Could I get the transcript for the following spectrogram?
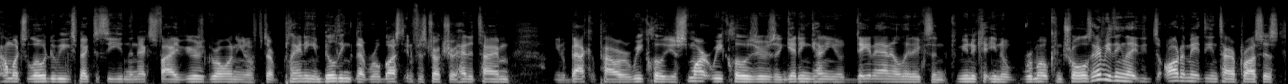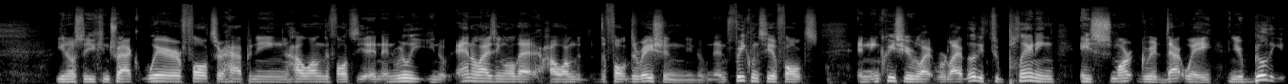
how much load do we expect to see in the next five years growing. You know, start planning and building that robust infrastructure ahead of time. You know, backup power, reclose your smart reclosers, and getting kind of you know data analytics and communicate. You know, remote controls, everything like to automate the entire process you know, so you can track where faults are happening, how long the faults, and, and really, you know, analyzing all that, how long the, the fault duration, you know, and frequency of faults, and increase your reli- reliability through planning a smart grid that way. And you're building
